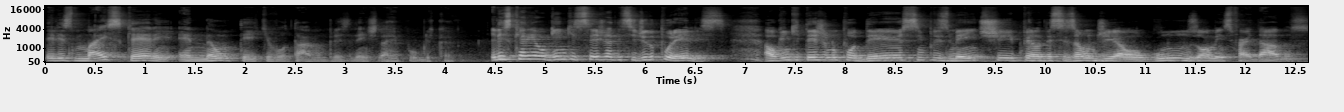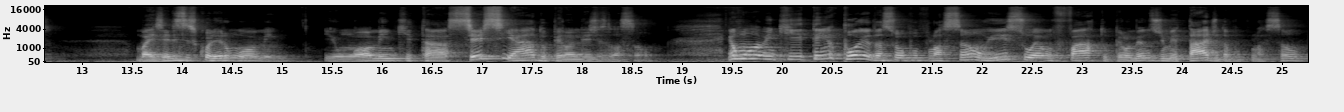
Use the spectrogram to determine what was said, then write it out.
eles mais querem é não ter que votar no presidente da República. Eles querem alguém que seja decidido por eles. Alguém que esteja no poder simplesmente pela decisão de alguns homens fardados. Mas eles escolheram um homem. E um homem que está cerceado pela legislação. É um homem que tem apoio da sua população, e isso é um fato, pelo menos de metade da população.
